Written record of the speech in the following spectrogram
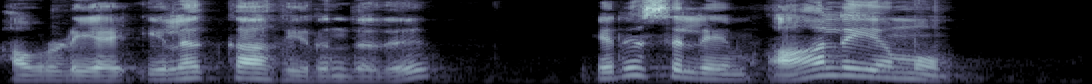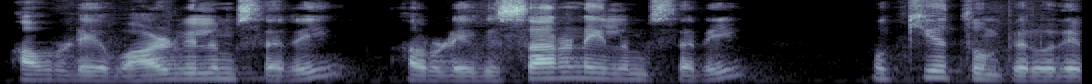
அவருடைய இலக்காக இருந்தது. எருசலேம் ஆலயமும் அவருடைய வாழ்விலும் சரி அவருடைய விசாரணையிலும் சரி முக்கியத்துவம் பெறுவதை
